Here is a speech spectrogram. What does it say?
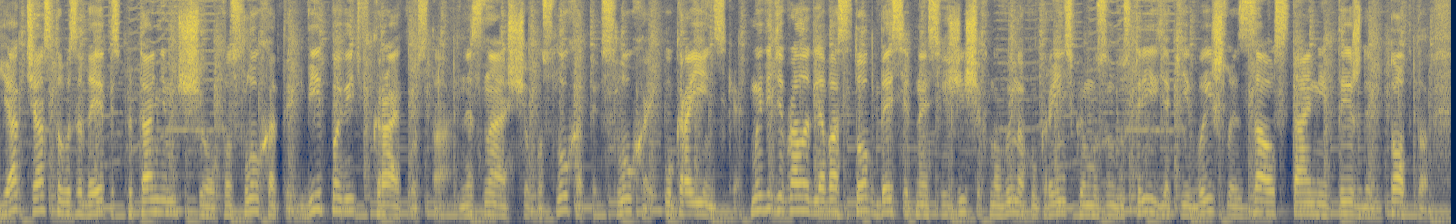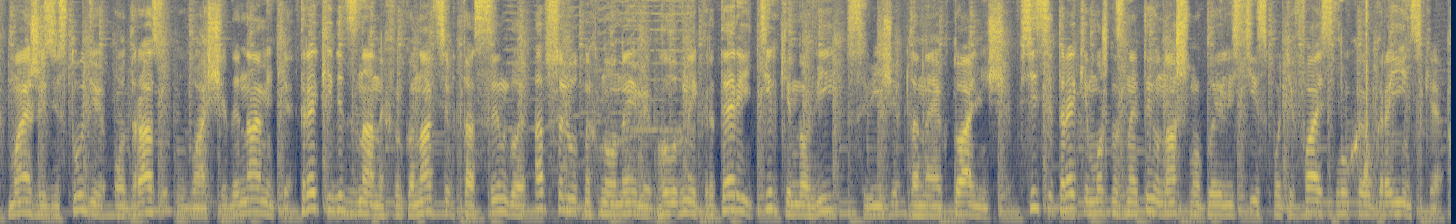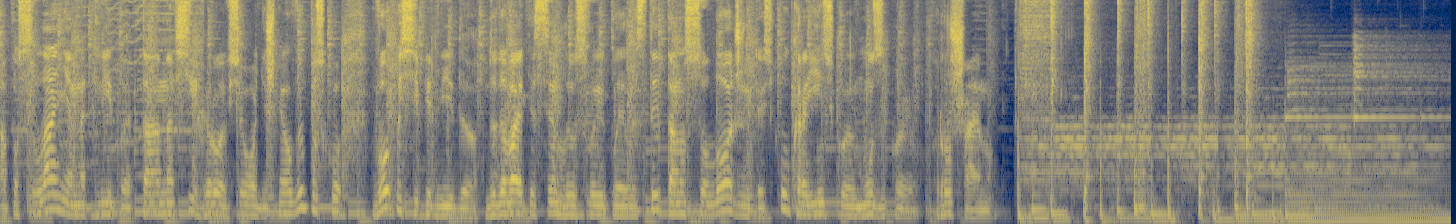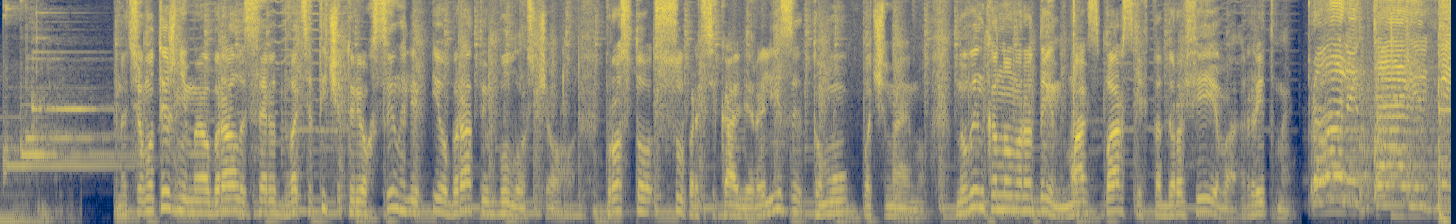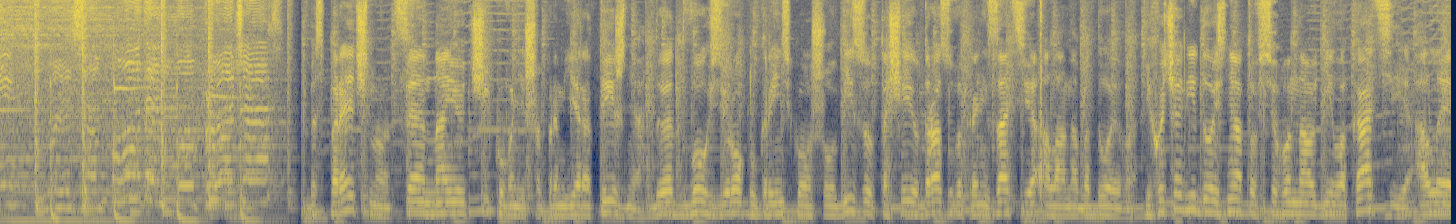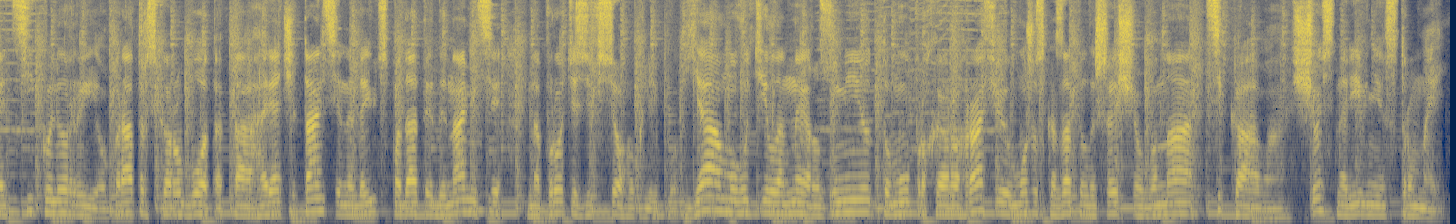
Як часто ви задаєтесь питанням, що послухати? Відповідь вкрай проста. Не знаєш, що послухати? Слухай українське. Ми відібрали для вас топ 10 найсвіжіших новинок української музіндустрії, які вийшли за останній тиждень. Тобто, майже зі студії одразу у ваші динаміки. Треки від знаних виконавців та сингли абсолютних ноунеймів. Головний критерій тільки нові, свіжі та найактуальніші. Всі ці треки можна знайти у нашому плейлісті Spotify Слухай українське, а посилання на кліпи та на всіх героїв сьогоднішнього випуску в описі під відео. Додавайте сингли у свої плейлисти та насолоджуйтесь українською музикою. Рушаємо. На цьому тижні ми обирали серед 24 синглів, і обирати було з чого. Просто супер цікаві релізи, тому починаємо. Новинка номер один Макс Барських та Дорофєєва Ритми. Пролітають Безперечно, це найочікуваніша прем'єра тижня, дует двох зірок українського шоу-бізу та ще й одразу в екранізації Алана Бадоєва. І хоча відео знято всього на одній локації, але ці кольори, операторська робота та гарячі танці не дають спадати динаміці на протязі всього кліпу. Я мову тіла не розумію, тому про хореографію можу сказати лише, що вона цікава, щось на рівні струмей.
